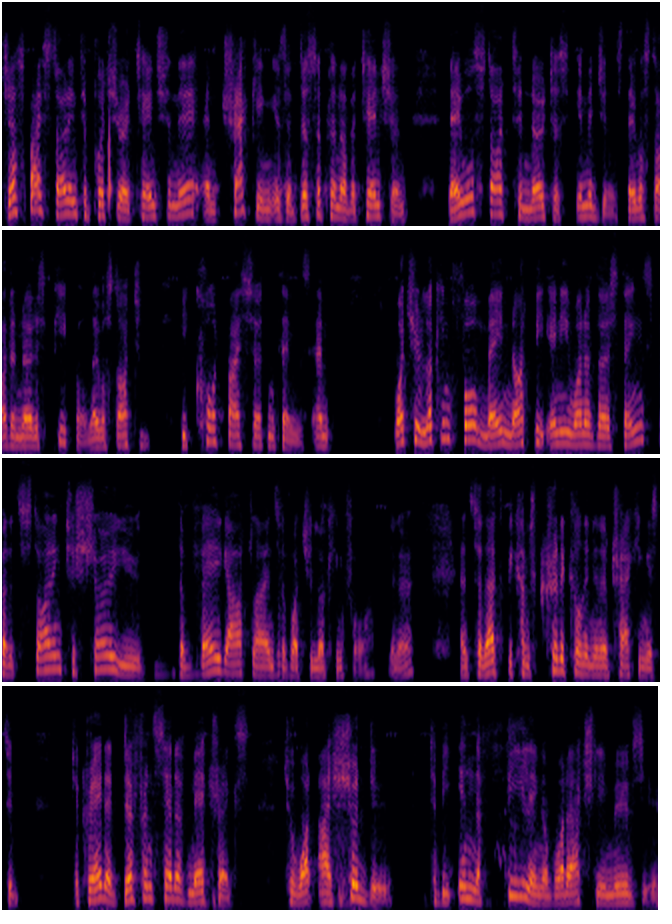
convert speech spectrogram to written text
Just by starting to put your attention there and tracking is a discipline of attention they will start to notice images. They will start to notice people. They will start to be caught by certain things. And what you're looking for may not be any one of those things but it's starting to show you the vague outlines of what you're looking for you know? And so that becomes critical in inner tracking is to to create a different set of metrics to what i should do to be in the feeling of what actually moves you.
